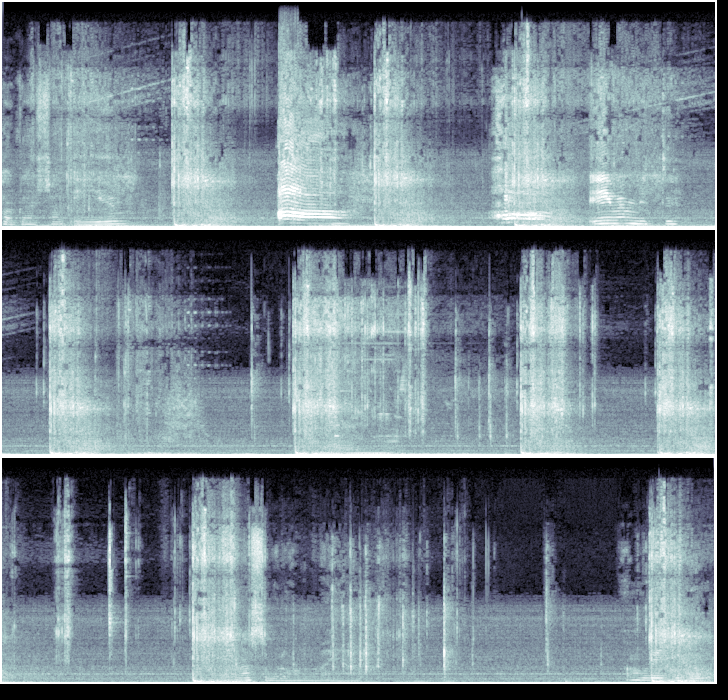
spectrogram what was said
Evet arkadaşlar iyiyim. Aa! Ha! Eğimim bitti. Nasıl vuramadım ben ya? Ben buraya gidiyorum.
